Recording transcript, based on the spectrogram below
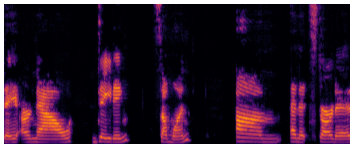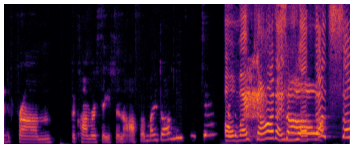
they are now dating someone. Um, and it started from the conversation off of my dog needs a dad. Oh my god, I so love that so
